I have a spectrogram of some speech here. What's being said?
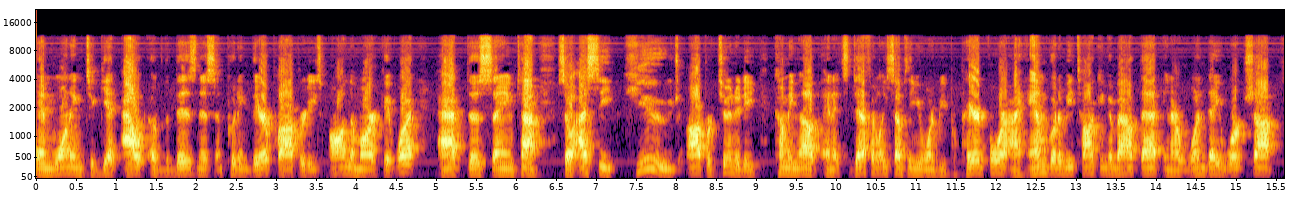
and wanting to get out of the business and putting their properties on the market. What? At the same time. So I see huge opportunity coming up and it's definitely something you want to be prepared for. I am going to be talking about that in our one day workshop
